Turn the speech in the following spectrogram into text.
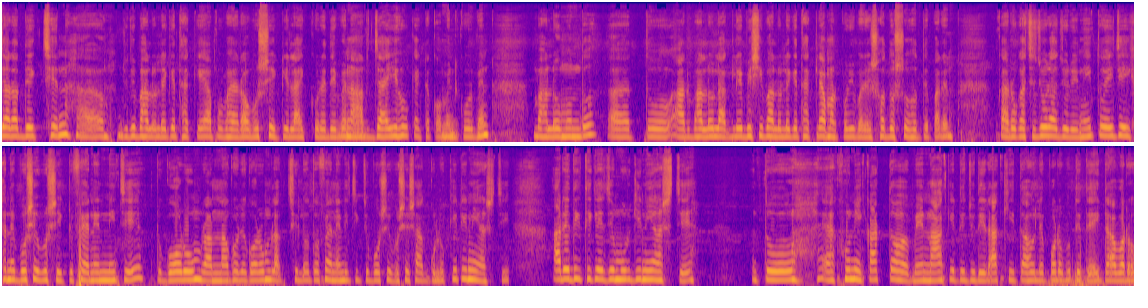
যারা দেখছেন যদি ভালো লেগে থাকে, আপু ভাইয়ারা অবশ্যই একটি লাইক করে দেবেন। আর যাই হোক, একটা কমেন্ট করবেন, ভালো মন্দ। তো আর ভালো লাগলে, বেশি ভালো লেগে থাকলে আমার পরিবারের সদস্য হতে পারেন। কারও কাছে জোড়াজুড়ি নেই। তো এই যে এখানে বসে বসে একটু ফ্যানের নিচে, একটু গরম, রান্নাঘরে গরম লাগছিল, তো ফ্যানের নিচে একটু বসে বসে শাকগুলো কেটে নিয়ে আসছি। আর এদিক থেকে যে মুরগি নিয়ে আসছে তো এখনই কাটতে হবে, না কেটে যদি রাখি তাহলে পরবর্তীতে এটা আবারও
